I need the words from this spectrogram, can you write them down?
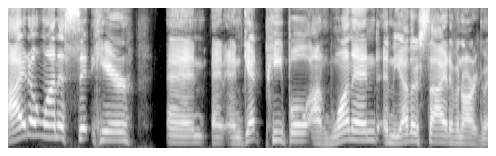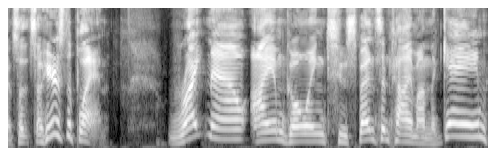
I don't want to sit here and, and and get people on one end and the other side of an argument. So so here's the plan. Right now, I am going to spend some time on the game,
